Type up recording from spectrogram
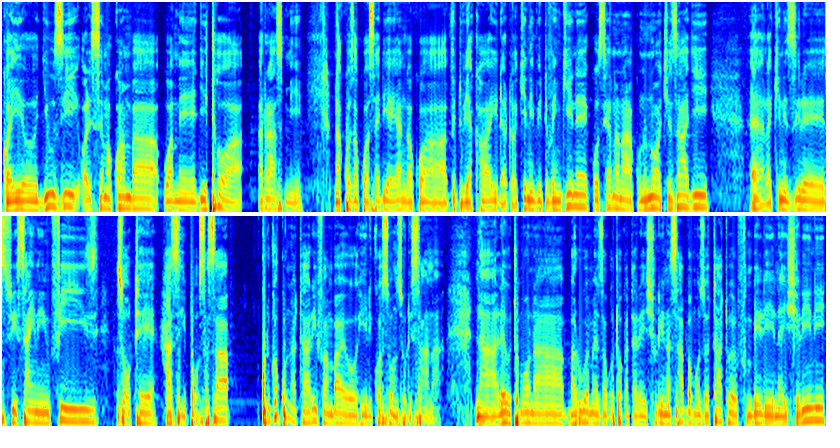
Kwa hiyo juzi walisema kwamba wamejitoa rasmi na kuweza kuwasaidia Yanga kwa vitu vya kawaida tu, lakini vitu vingine kuhusiana na kununua wachezaji eh, lakini zile sui signing fees zote hazipo. Sasa kulikuwa kuna taarifa ambayo ilikuwa sio nzuri sana, na leo tumeona barua imeweza kutoka tarehe ishirini na saba mwezi wa tatu elfu mbili na ishirini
